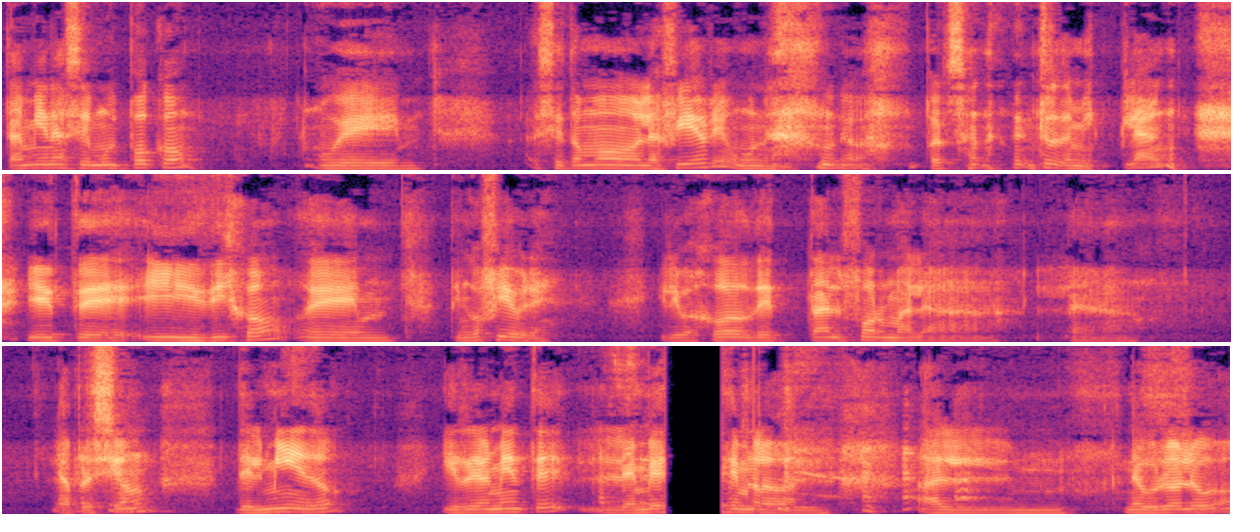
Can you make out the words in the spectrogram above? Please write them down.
también hace muy poco eh, se tomó la fiebre una, una, persona dentro de mi clan y, este, y dijo, eh, tengo fiebre. Y le bajó de tal forma la, la, la, la presión, presión, del miedo y realmente, le, en vez de al, al neurólogo,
